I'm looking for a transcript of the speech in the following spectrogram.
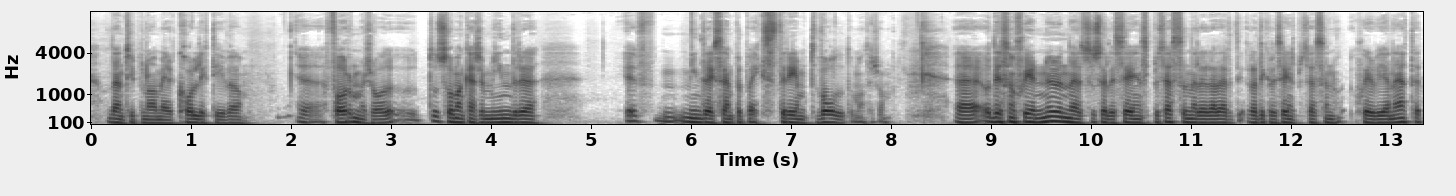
och den typen av mer kollektiva former. Så, då såg man kanske mindre, eh, mindre exempel på extremt våld om man säger så. Eh, och det som sker nu när socialiseringsprocessen eller rad- radikaliseringsprocessen sker via nätet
